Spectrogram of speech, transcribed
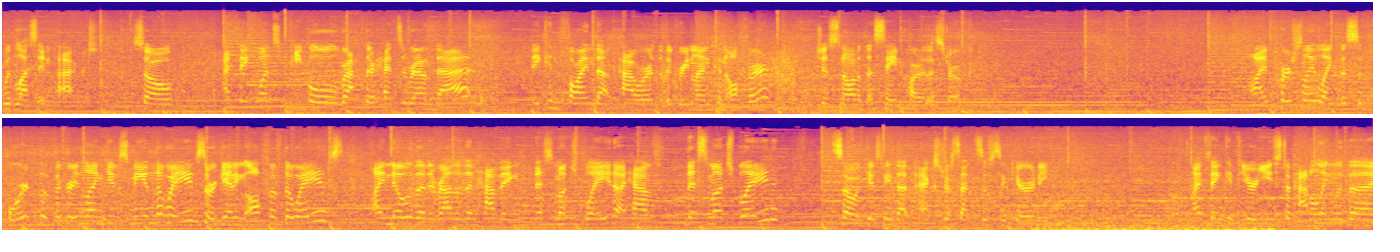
with less impact. So I think once people wrap their heads around that, they can find that power that the Greenland can offer, just not at the same part of the stroke. I personally like the support that the Greenland gives me in the waves or getting off of the waves. I know that rather than having this much blade, I have this much blade. So it gives me that extra sense of security. If you're used to paddling with a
